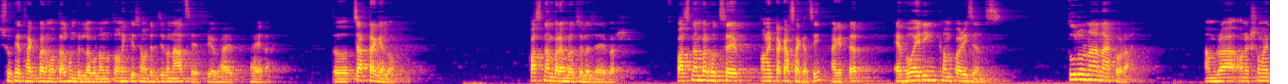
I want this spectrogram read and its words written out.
সুখে থাকবার মতো আলহামদুলিল্লাহ বলার মতো অনেক কিছু আমাদের জীবনে আছে, প্রিয় ভাই, ভাইয়েরা। তো চারটা গেল। পাঁচ নাম্বার আমরা চলে যাই এবার। পাঁচ নাম্বার হচ্ছে অনেকটা কাছাকাছি, আগেরটার। অ্যাভয়েডিং কম্পারিজনস তুলনা না করা। আমরা অনেক সময়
